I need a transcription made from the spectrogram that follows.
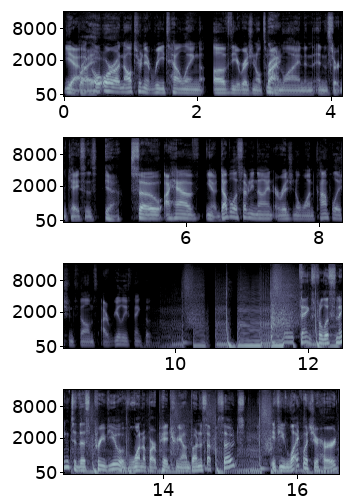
Yeah, Right. or, or an alternate retelling of the original Right. timeline in, in certain cases. Yeah. So I have you know 0079 original one compilation films. I really think those. Thanks for listening to this preview of one of our Patreon bonus episodes. If you like what you heard,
